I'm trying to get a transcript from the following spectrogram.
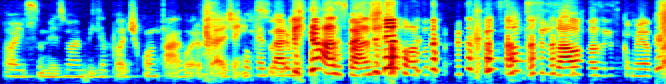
Só isso mesmo, a amiga pode contar agora pra gente. Comentário muito as só precisava fazer esse comentário.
